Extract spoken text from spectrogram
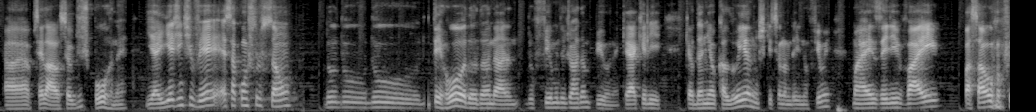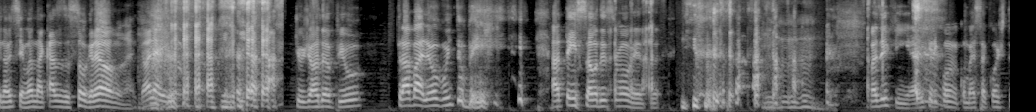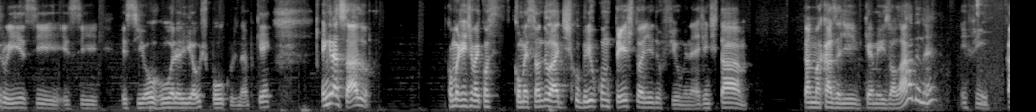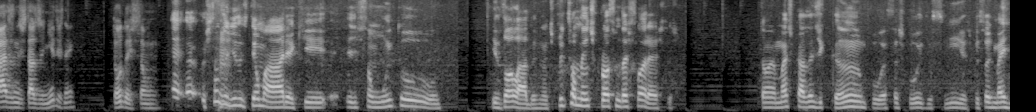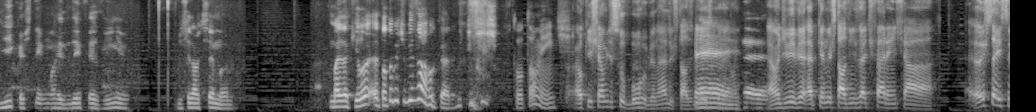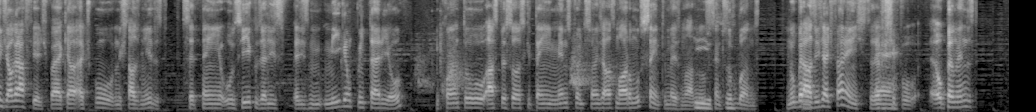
a, sei lá, ao seu dispor, né? E aí a gente vê essa construção do, do, do- do terror do, do, da- do filme do Jordan Peele, né? Que é aquele que é o Daniel Kaluuya, não esqueci o nome dele no filme, mas ele vai passar o final de semana na casa do sogrão, moleque. Olha aí. que o Jordan Peele trabalhou muito bem a tensão desse momento. né? Mas enfim, é aí que ele com- começa a construir esse, esse, esse horror aí aos poucos, né? Porque é engraçado como a gente vai começando a descobrir o contexto ali do filme, né? A gente tá, tá numa casa ali que é meio isolada, né? Enfim, casa nos Estados Unidos, né? Todas são Os Estados Unidos tem uma área que eles são muito isolados, né? Tipo, Principalmente próximo das florestas. Então é mais casas de campo, essas coisas assim. As pessoas mais ricas têm uma residênciazinha de final de semana. Mas aquilo é totalmente bizarro, cara. Totalmente. É o que chamam de subúrbio, né, dos Estados Unidos. É. É, onde, é onde vive. É porque nos Estados Unidos é diferente a. Eu sei isso em geografia, tipo, é que é, tipo, nos Estados Unidos, você tem os ricos, eles, eles migram pro interior, enquanto as pessoas que têm menos condições, elas moram no centro mesmo, lá nos Isso. centros urbanos. No Brasil já é diferente? É. Tipo, ou pelo menos,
